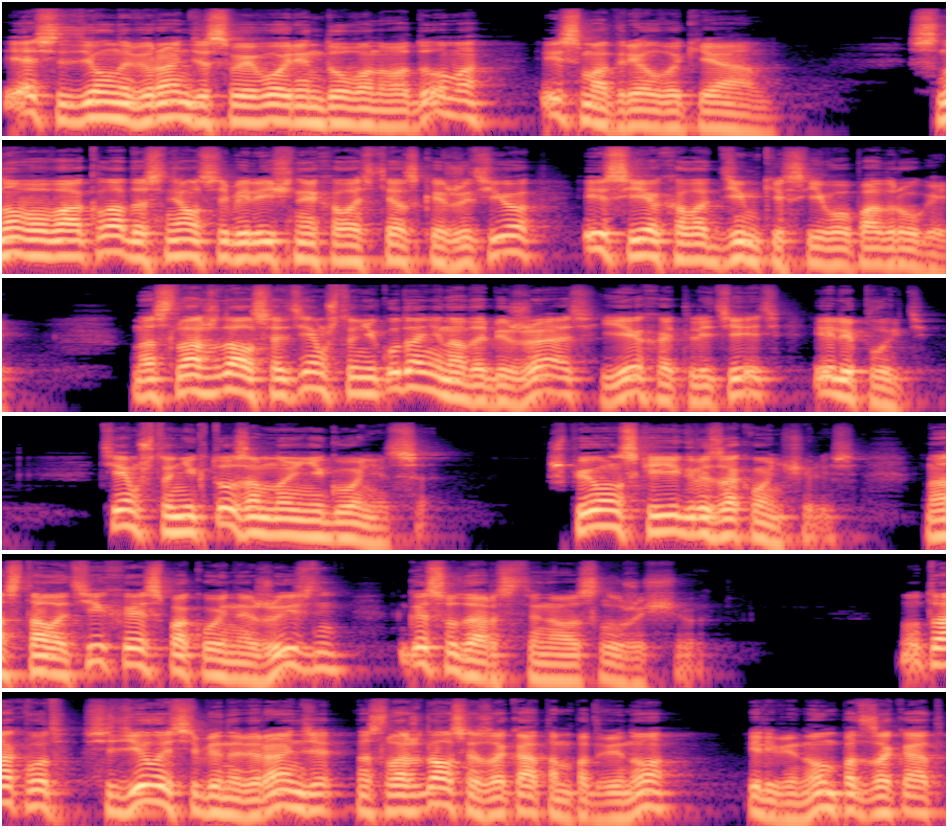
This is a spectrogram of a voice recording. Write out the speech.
Я сидел на веранде своего арендованного дома и смотрел в океан. С нового оклада снял себе личное холостяцкое житье и съехал от Димки с его подругой. Наслаждался тем, что никуда не надо бежать, ехать, лететь или плыть. Тем, что никто за мной не гонится. Шпионские игры закончились. Настала тихая, спокойная жизнь, государственного служащего. Ну так вот, сидел я себе на веранде, наслаждался закатом под вино, или вином под закат,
